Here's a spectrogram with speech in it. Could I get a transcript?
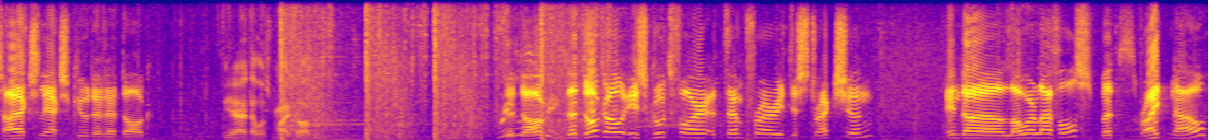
Yes, I actually executed a dog. yeah, that was my dog. The dog, the doggo is good for a temporary distraction in the lower levels, but right now,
